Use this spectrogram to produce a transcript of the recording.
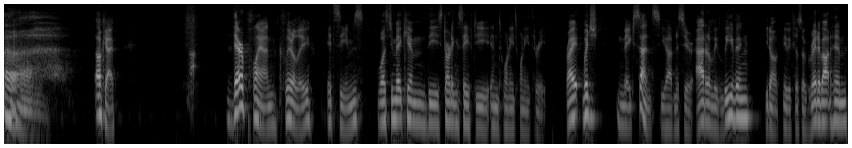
Uh, okay. Uh, Their plan, clearly, it seems, was to make him the starting safety in 2023, right? Which makes sense. You have Nasir Adderley leaving. You don't maybe feel so great about him.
